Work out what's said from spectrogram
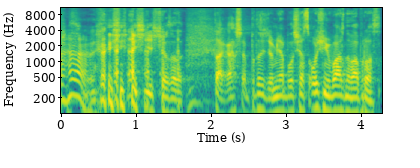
Ага. еще задам. Так, подождите, у меня был сейчас очень важный вопрос.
